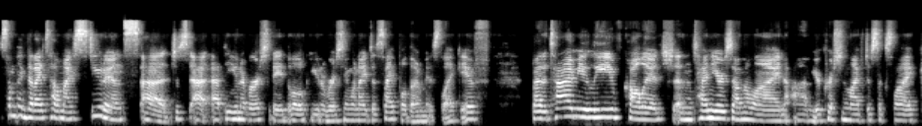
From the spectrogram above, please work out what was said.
something that I tell my students uh, just at, at the university, the local university, when I disciple them is like, if by the time you leave college and 10 years down the line, um, your Christian life just looks like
